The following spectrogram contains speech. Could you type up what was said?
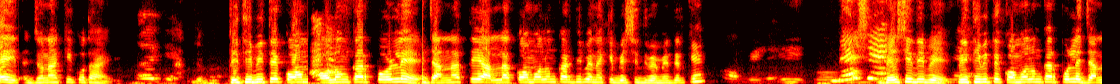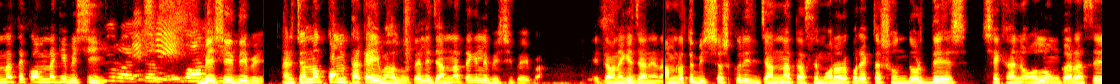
এই জোনাকি কোথায়? পৃথিবীতে কম অলংকার পড়লে জান্নাতে আল্লাহ কম অলংকার দিবে নাকি বেশি দিবে মেয়েদেরকে? বেশি দিবে। পৃথিবীতে কম অলংকার পড়লে জান্নাতে কম নাকি বেশি? বেশি দিবে। এর জন্য কম থাকাই ভালো। তাহলে জান্নাতে গেলে বেশি পাইবা। এটা অনেকে জানে না। আমরা তো বিশ্বাস করি জান্নাত আছে, মরার পর একটা সুন্দর দেশ, সেখানে অলংকার আছে,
